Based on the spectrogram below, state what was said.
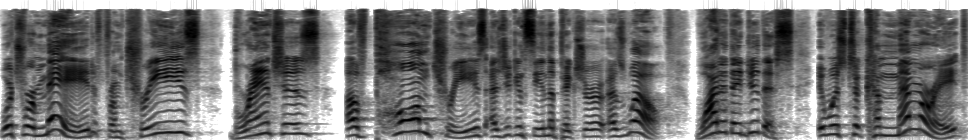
which were made from trees, branches of palm trees, as you can see in the picture as well. Why did they do this? It was to commemorate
